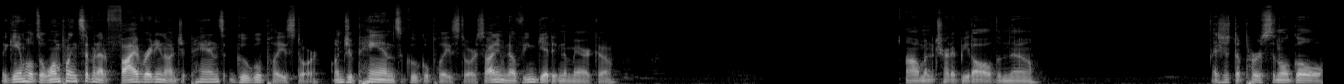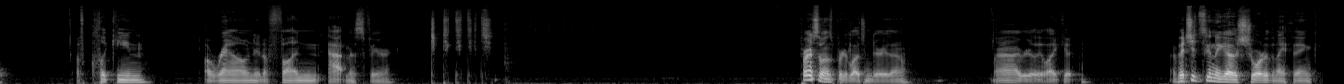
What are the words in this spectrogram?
the game holds a 1.7 out of 5 rating on Japan's Google Play Store. On Japan's Google Play Store. So I don't even know if you can get it in America. Oh, I'm going to try to beat all of them now. That's just a personal goal of clicking around in a fun atmosphere. First one's pretty legendary, though. I really like it. I bet you it's going to go shorter than I think.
